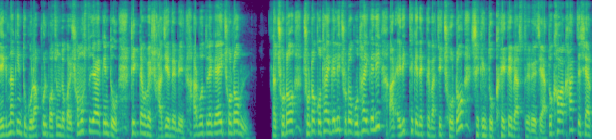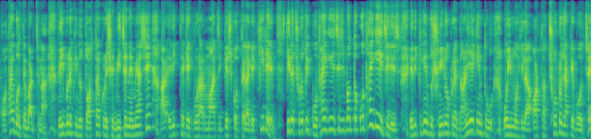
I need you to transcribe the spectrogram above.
মেঘনা কিন্তু গোলাপ ফুল পছন্দ করে। সমস্ত জায়গা কিন্তু ঠিকঠাকভাবে সাজিয়ে দেবে। আর বলতে লাগে এই ছোটো ছোট ছোট কোথায় গেলি, ছোট কোথায় গেলি? আর এদিক থেকে দেখতে পাচ্ছি ছোট, সে কিন্তু খেতে ব্যস্ত হয়ে রয়েছে। এত খাওয়া খাচ্ছে, সে আর কথাই বলতে পারছে না। এই বলে কিন্তু তত্তর করে সে নিচে নেমে আসে আর এদিক থেকে গোড়ার মা জিজ্ঞেস করতে লাগে কিরে কিরে ছোট, তুই কোথায় গিয়েছিলিস বলতো? কোথায় গিয়েছিলিস? এদিকে কিন্তু সিঁড়ির ওপরে দাঁড়িয়ে কিন্তু ওই মহিলা, অর্থাৎ ছোট যাকে বলছে,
